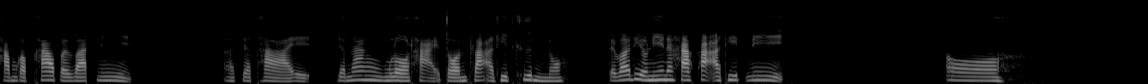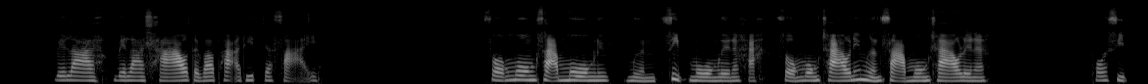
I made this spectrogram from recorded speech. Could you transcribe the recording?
ทำกับข้าวไปวัดนี่ อาจจะถ่ายจะนั่งรอถ่ายตอนพระอาทิตย์ขึ้นเนาะแต่ว่าเดี๋ยวนี้นะคะ พระอาทิตย์นี่เออเวลาเวลาเช้าแต่ว่าพระอาทิตย์จะสาย สองโมงสามโมงนี่เหมือนสิบโมงเลยนะคะสองโมงเช้านี่เหมือนสามโมงเช้าเลยนะ พอสิบ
